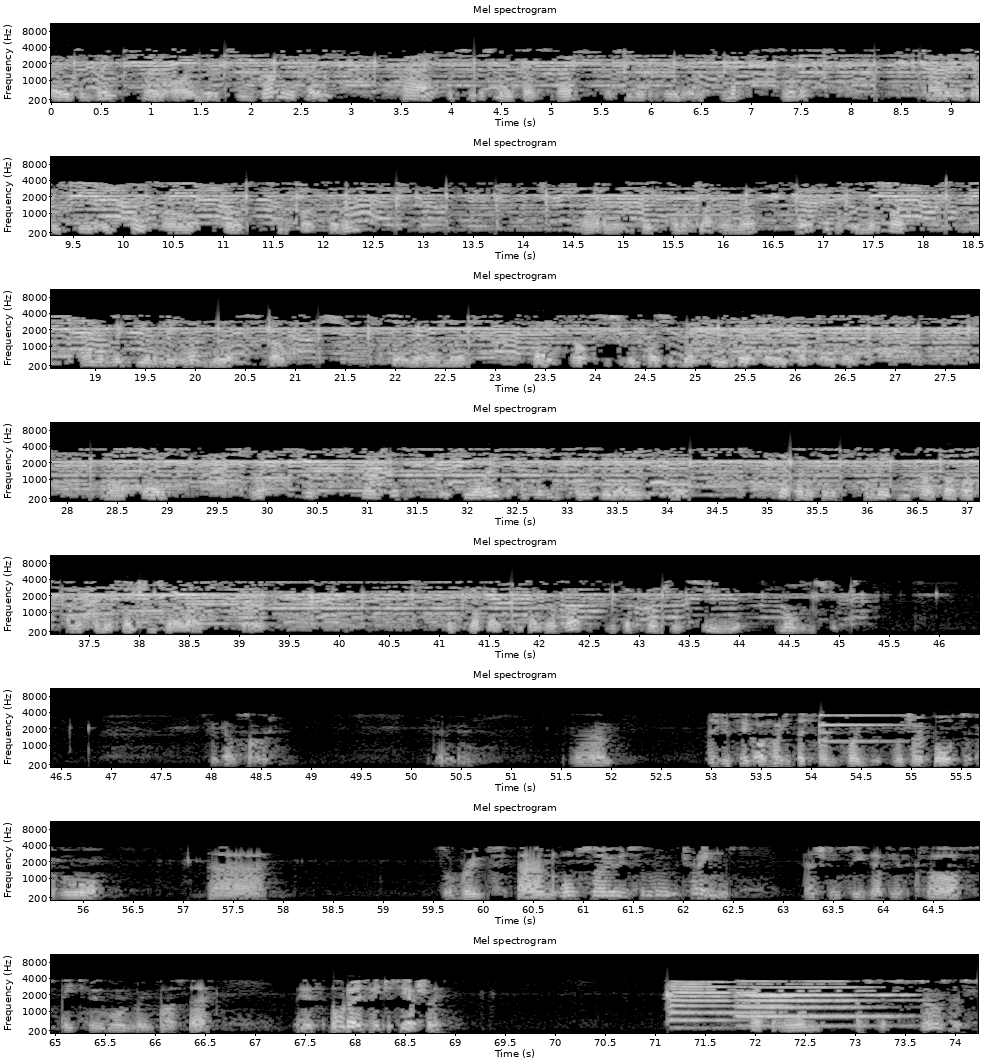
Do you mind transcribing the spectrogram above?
very simply. So I'm going to grab me a phone. Uh, it's a small phone today, which we're going to do next service. And we're going to do a full call cross 257. Uh, and there's a big comment like on there. So that's what it looks like. And I'm going to be able to get one minute stop. So we've got one minute. Then it stops, you should be posted next it's a to the you a conversation to the right. So, as you can see, I got 139 points, which I bought a couple more uh, sort of routes and also some trains. As you can see, there is a class A201 going past there. There's, oh no, it's HSC actually. That's the one. That's the Stoses.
